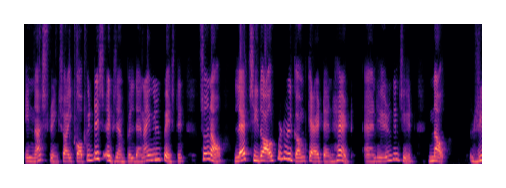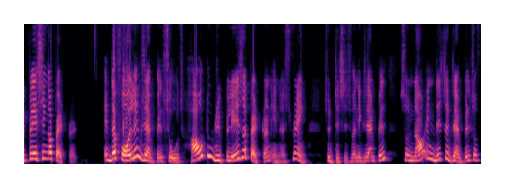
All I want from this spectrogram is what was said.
in a string. So I copied this example, then I will paste it. So now let's see the output will come cat and hat. And here you can see it. Now replacing a pattern. The following example shows how to replace a pattern in a string. So this is one example. So now in this example, so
